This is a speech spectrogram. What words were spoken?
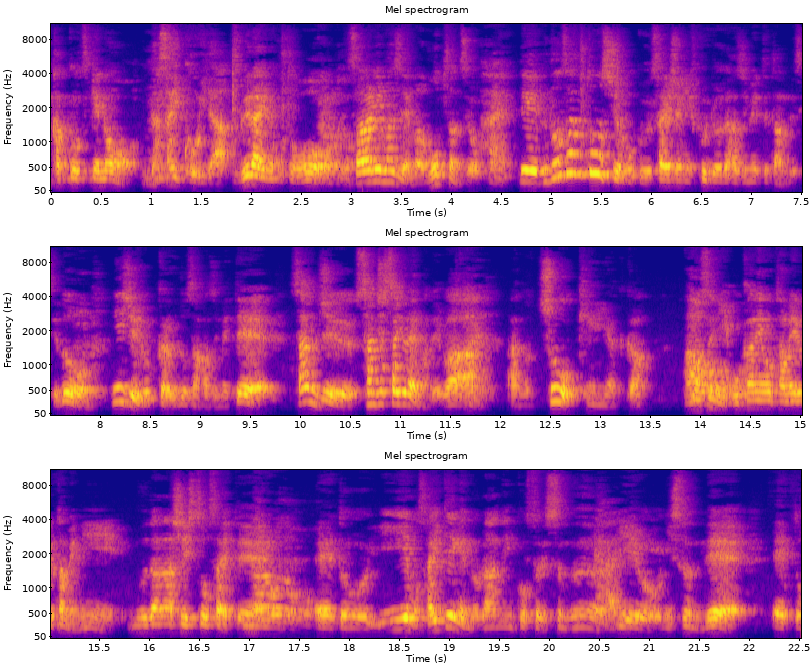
格好つけのダサい行為だ、ぐらいのことを、サラリーマン時代は思ってたんですよ。はい。で、不動産投資を僕最初に副業で始めてたんですけど、うん26から不動産始めて、30、30歳ぐらいまでは、はい。あの、超倹約家。要するにお金を貯めるために、無駄な支出を抑えて、なるほど。えっ、と、家も最低限のランニングコストで済むはい家をに住んで、えっ、と、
